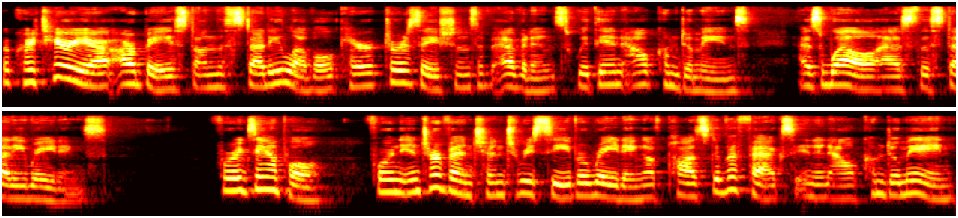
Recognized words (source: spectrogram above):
The criteria are based on the study level characterizations of evidence within outcome domains as well as the study ratings. For example, for an intervention to receive a rating of positive effects in an outcome domain,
